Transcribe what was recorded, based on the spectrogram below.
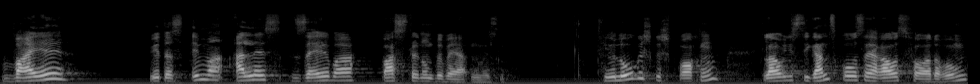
weil wir das immer alles selber basteln und bewerten müssen. Theologisch gesprochen, glaube ich, ist die ganz große Herausforderung,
